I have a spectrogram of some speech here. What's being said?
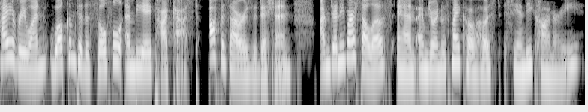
Hi, everyone. Welcome to the Soulful MBA podcast, Office Hours Edition. I'm Jenny Barcelos, and I'm joined with my co-host, Sandy Connery.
